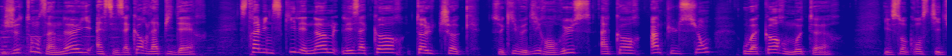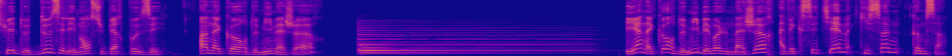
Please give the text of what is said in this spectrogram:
Jetons un œil à ces accords lapidaires. Stravinsky les nomme les accords tolchok, ce qui veut dire en russe accord impulsion ou accord moteur. Ils sont constitués de deux éléments superposés, un accord de mi majeur et un accord de mi bémol majeur avec septième qui sonne comme ça.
